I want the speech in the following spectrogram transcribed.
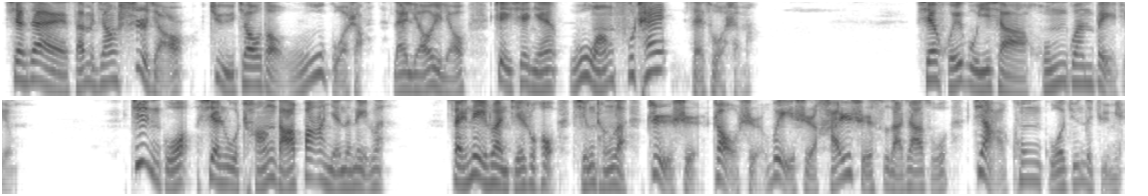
现在咱们将视角聚焦到吴国上。来聊一聊这些年吴王夫差在做什么。先回顾一下宏观背景：晋国陷入长达八年的内乱，在内乱结束后，形成了智氏、赵氏、魏氏、韩氏四大家族架空国君的局面。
